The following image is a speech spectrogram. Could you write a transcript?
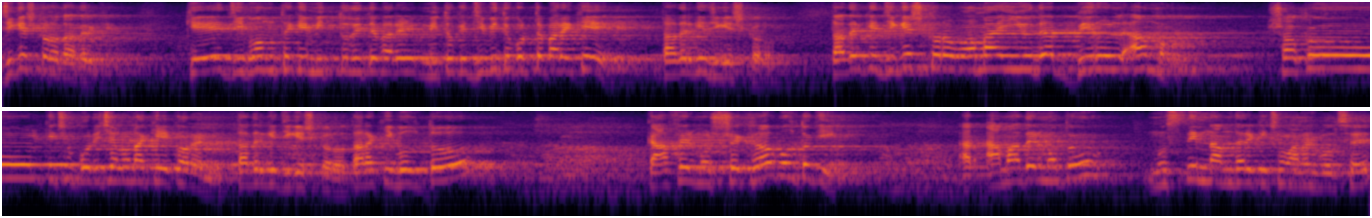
জিজ্ঞেস করো তাদেরকে। কে জীবন থেকে মৃত্যু দিতে পারে, মৃতকে জীবিত করতে পারে কে? তাদেরকে জিজ্ঞেস করো। তাদেরকে জিজ্ঞেস করো, ওয়ামাই ইউদাব্বিরুল আমর? সকল কিছু পরিচালনা কে করেন? তাদেরকে জিজ্ঞেস করো। তারা কি বলতো? কাফের মোশেকরাও বলতো কি? আর আমাদের মতো মুসলিম নামধারী কিছু মানুষ বলছে,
